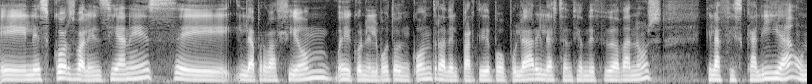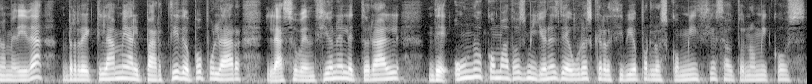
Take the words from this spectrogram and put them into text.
eh, les Corts Valencianes, eh, la aprobación eh, con el voto en contra del Partido Popular y la abstención de Ciudadanos que la Fiscalía, una medida, reclame al Partido Popular la subvención electoral de 1,2 millones de euros que recibió por los comicios autonómicos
